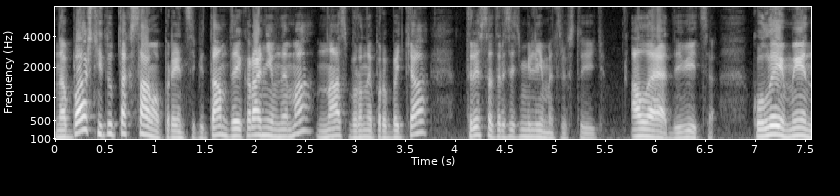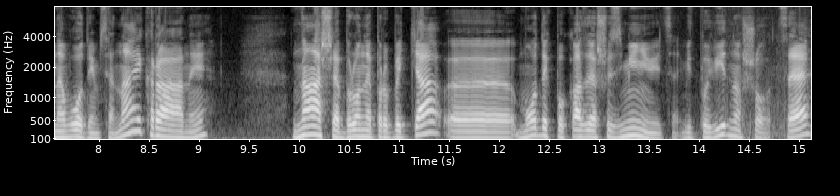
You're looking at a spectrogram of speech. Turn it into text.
На башні тут так само, в принципі. Там, де екранів нема, у нас бронепробиття 330 мм стоїть. Але дивіться, коли ми наводимося на екрани, наше бронепробиття, е, модик показує, що змінюється. Відповідно, що це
